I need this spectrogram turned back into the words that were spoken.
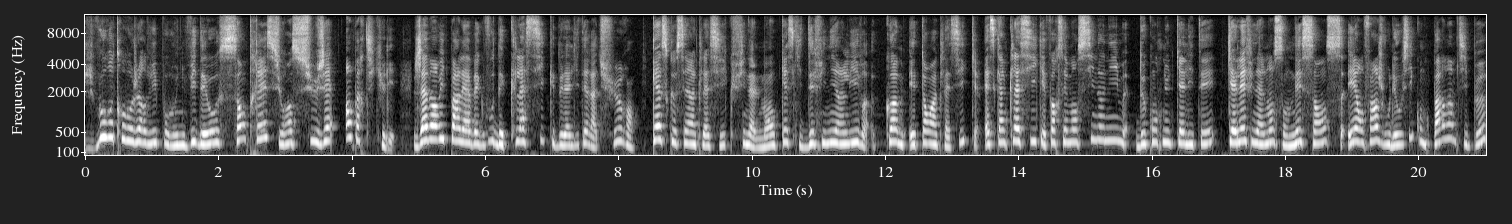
Je vous retrouve aujourd'hui pour une vidéo centrée sur un sujet en particulier. J'avais envie de parler avec vous des classiques de la littérature. Qu'est-ce que c'est un classique finalement? Qu'est-ce qui définit un livre comme étant un classique? Est-ce qu'un classique est forcément synonyme de contenu de qualité? Quelle est finalement son essence? Et enfin, je voulais aussi qu'on parle un petit peu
